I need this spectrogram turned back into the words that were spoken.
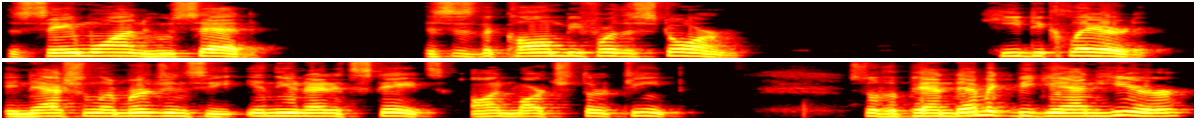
the same one who said, This is the calm before the storm, he declared a national emergency in the United States on March 13th. So the pandemic began here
